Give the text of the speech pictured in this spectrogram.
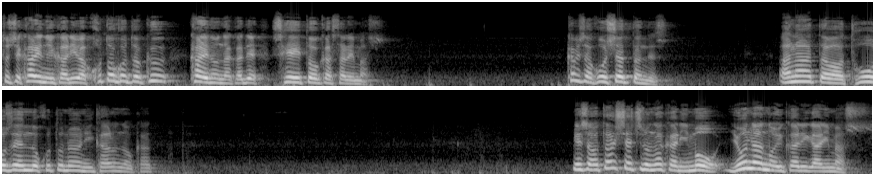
そして彼の怒りはことごとく彼の中で正当化されます。神様はこうおっしゃったんです。あなたは当然のことのように怒るのか。皆さん私たちの中にもヨナの怒りがあります。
